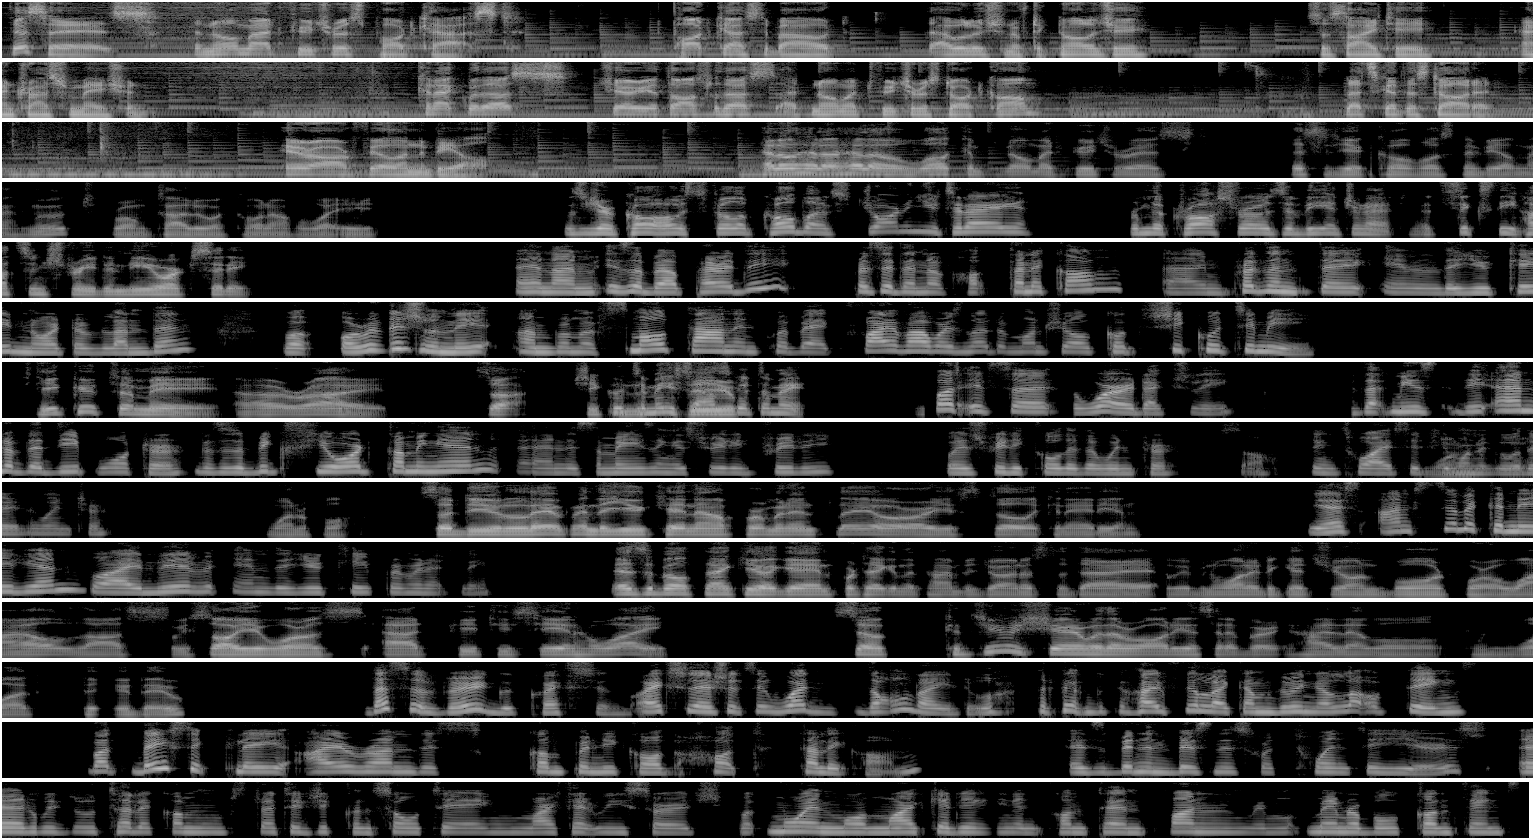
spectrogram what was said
This is the Nomad Futurist Podcast, a podcast about the evolution of technology, society, and transformation. Connect with us, share your thoughts with us at nomadfuturist.com. Let's get this started. Here are Phil and Nabeel. Hello, hello, hello. Welcome to Nomad Futurist. This is your co-host Nabeel Mahmood from Kailua Kona, Hawaii. This is your co-host Phillip Koblence joining you today from the crossroads of the internet at 60 Hudson Street in New York City. And I'm Isabelle Paradis, president of Hot Telecom. I'm present day in the UK, north of London. But originally, I'm from a small town in Quebec, five hours north of Montreal, called Chicoutimi. Chicoutimi. All right. So Chicoutimi sounds you... good to me. But it's a word, actually. That means the end of the deep water. This is a big fjord coming in, and it's amazing. It's really pretty but it's really cold in the winter. So think twice if Wonderful. you want to go there in the winter. Wonderful. So do you live in the UK now permanently or are you still a Canadian? Yes, I'm still a Canadian, but I live in the UK permanently. Isabelle, thank you again for taking the time to join us today. We've been wanting to get you on board for a while. Last we saw you was at PTC in Hawaii. So could you share with our audience at a very high level what do you do? That's a very good question. Actually, I should say, what don't I do? because I feel like I'm doing a lot of things. But basically, I run this company called Hot Telecom. It's been in business for 20 years, and we do telecom strategic consulting, market research, but more and more marketing and content, fun, memorable content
